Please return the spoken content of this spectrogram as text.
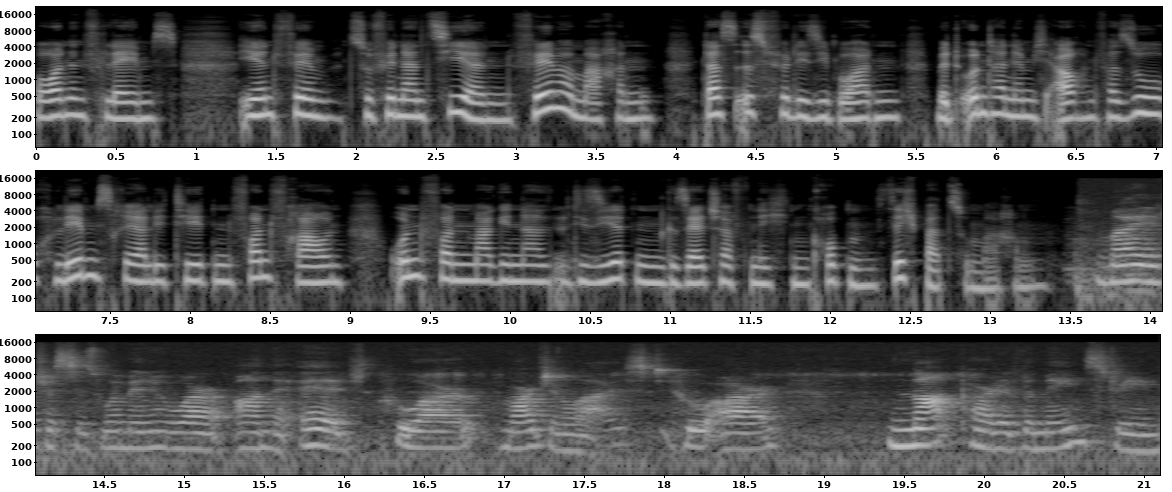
Born in Flames ihren Film zu finanzieren. Filme machen, das ist für Lizzie Borden mitunter nämlich auch ein Versuch, Lebensrealitäten von Frauen und von marginalisierten gesellschaftlichen Gruppen sichtbar zu machen. My interest is women who are on the edge, who are marginalized, who are not part of the mainstream.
